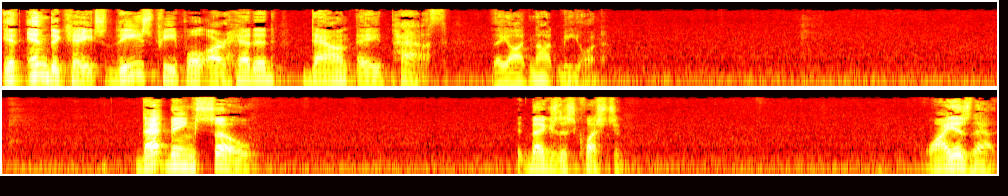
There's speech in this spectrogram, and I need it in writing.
it indicates these people are headed down a path they ought not be on. That being so, it begs this question Why is that?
